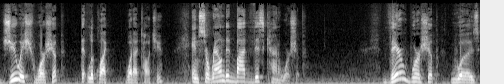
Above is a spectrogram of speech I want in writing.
Jewish worship that look like what I taught you and surrounded by this kind of worship. Their worship was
